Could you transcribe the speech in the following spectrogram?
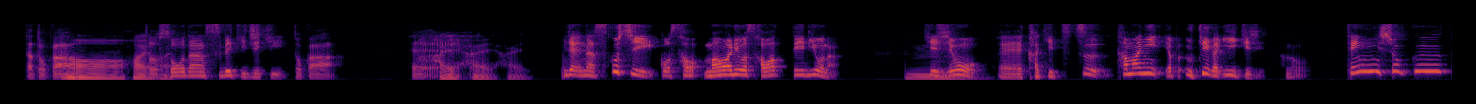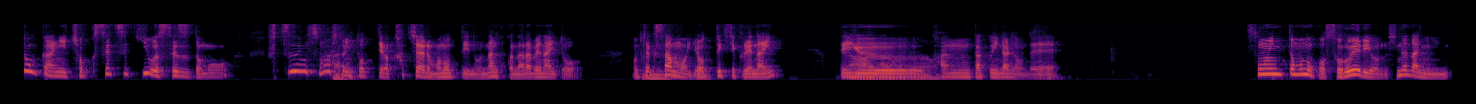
だとあか、あ、はい、はい。あと相談すべき時期とか、えーはいはいはい。みたいな少しこうさ周りを触っているようなうん記事を、えー書きつつ、たまにやっぱ受けがいい記事。あの転職とかに直接寄与せずとも、普通にその人にとっては価値あるものっていうのを何個か並べないと、お客さんも寄ってきてくれないっていう感覚になるので、そういったものをこう揃えるような、ひな壇に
